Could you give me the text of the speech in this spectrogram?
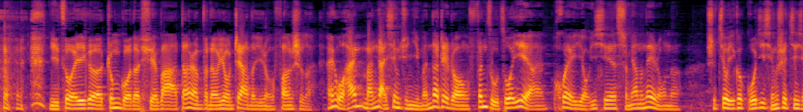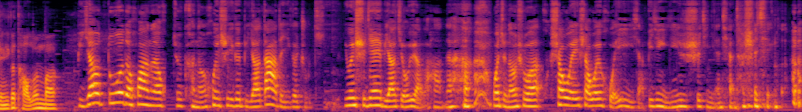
你作为一个中国的学霸，当然不能用这样的一种方式了。哎，我还蛮感兴趣，你们的这种分组作业啊，会有一些什么样的内容呢？是就一个国际形势进行一个讨论吗？比较多的话呢，就可能会是一个比较大的一个主题，因为时间也比较久远了哈。那我只能说稍微稍微回忆一下，毕竟已经是十几年前的事情了。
